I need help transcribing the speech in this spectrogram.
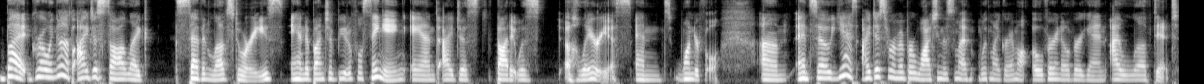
but growing up, I just saw like seven love stories and a bunch of beautiful singing, and I just thought it was uh, hilarious and wonderful. Um, and so yes, I just remember watching this with my with my grandma over and over again. I loved it.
